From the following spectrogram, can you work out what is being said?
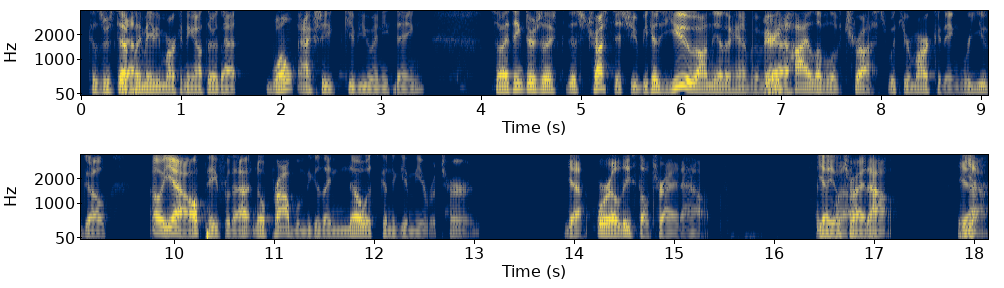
because there's Yeah. definitely maybe marketing out there that won't actually give you anything. So I think there's a, this trust issue because you, on the other hand, have a very Yeah. high level of trust with your marketing, where you go, "Oh yeah, I'll pay for that, no problem," because I know it's going to give me a return. Yeah. Or at least I'll try it out. yeah, you'll try it out. Yeah. yeah.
